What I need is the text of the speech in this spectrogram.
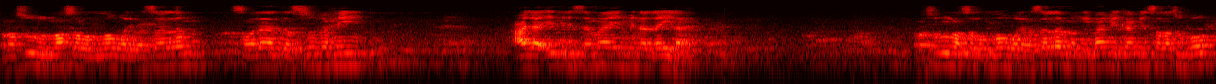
Rasulullah sallallahu alaihi wasallam salat as-subhi ala idri sama'in min al-lailah. Rasulullah sallallahu alaihi wasallam mengimami kami salat subuh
